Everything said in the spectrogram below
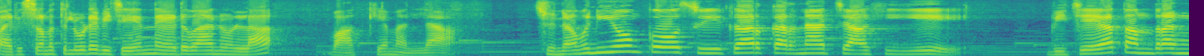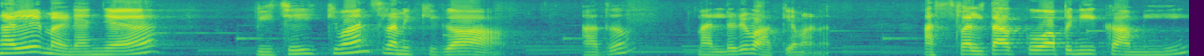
പരിശ്രമത്തിലൂടെ വിജയം നേടുവാനുള്ള വാക്യമല്ല. ചുനൗനിയോ കോ സ്വീകാർ കർണ ചാഹിയേ വിജയതന്ത്രങ്ങൾ മെണഞ്ഞ് വിജയിക്കുവാൻ ശ്രമിക്കുക. അതും നല്ലൊരു വാക്യമാണ്. അസ്ഫൽതാക്കോ അപ്പനി കമി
